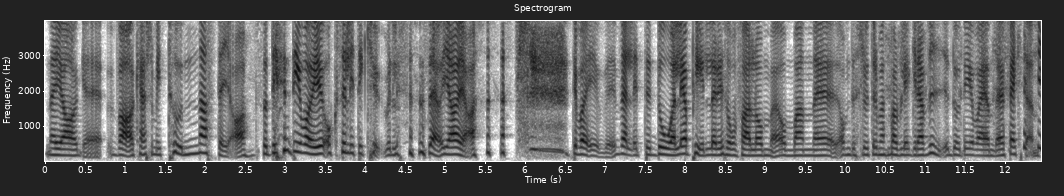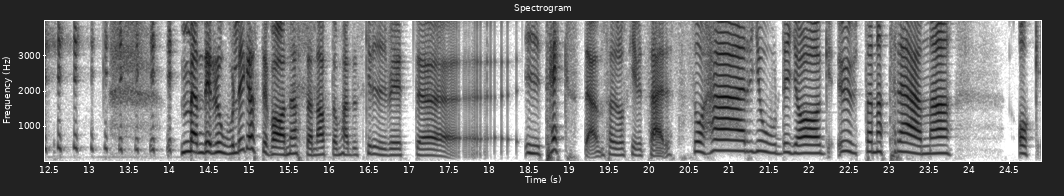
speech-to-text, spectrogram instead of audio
när jag eh, var kanske mitt tunnaste jag. Så det, det var ju också lite kul. Så, ja, ja. Det var ju väldigt dåliga piller i så fall om, om, man, eh, om det slutade med att man blev gravid och det var enda effekten. Men det roligaste var nästan att de hade skrivit eh, i texten, så hade de skrivit så här, så här gjorde jag utan att träna och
